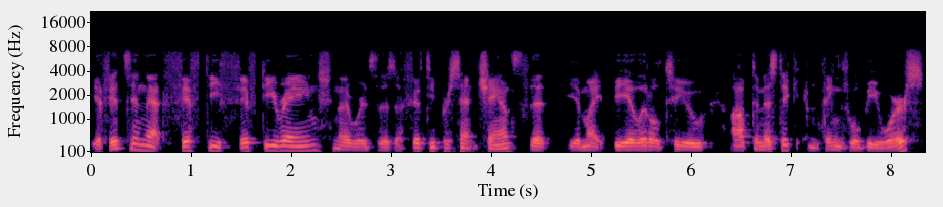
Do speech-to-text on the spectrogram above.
If it's in that 50 50 range, in other words, there's a 50% chance that you might be a little too optimistic and things will be worse,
